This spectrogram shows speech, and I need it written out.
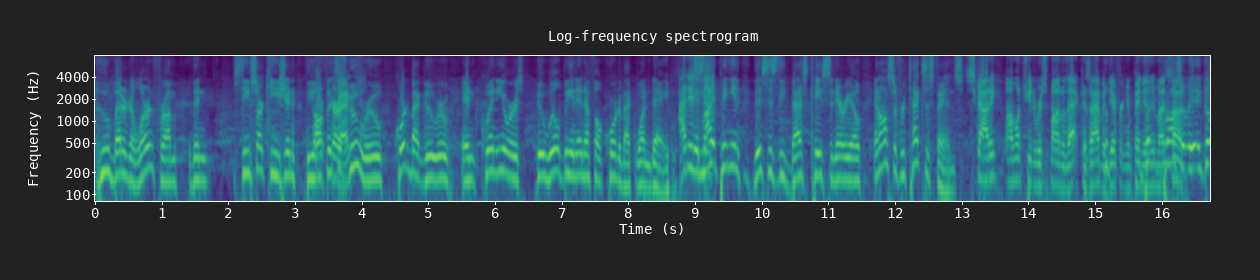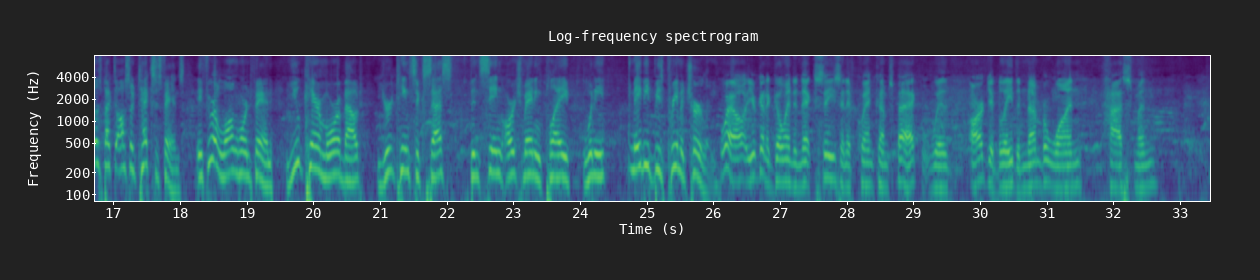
who better to learn from than Steve Sarkisian, the Or- offensive correct. guru, quarterback guru, and Quinn Ewers, who will be an NFL quarterback one day. I just in my opinion, this is the best case scenario, and also for Texas fans. Scotty, I want you to respond to that because I have a different opinion But, than my but son. also, it goes back to also Texas fans. If you're a Longhorn fan, you care more about your team's success than seeing Arch Manning play when he maybe be prematurely. Well, you're going to go into next season if Quinn comes back with arguably the number one Heisman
